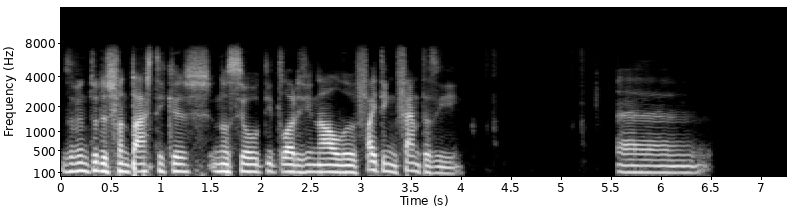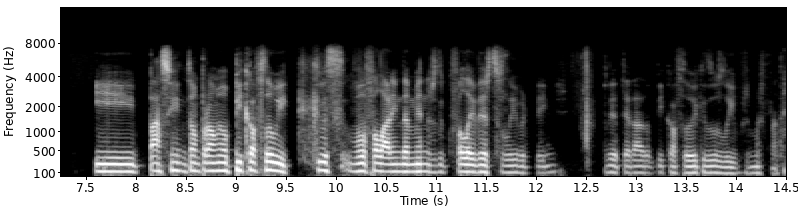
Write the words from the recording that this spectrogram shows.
dos Aventuras Fantásticas no seu título original Fighting Fantasy. Uh, e passo então para o meu Pick of the Week, que vou falar ainda menos do que falei destes livrinhos. Podia ter dado o Pick of the Week dos livros, mas pronto.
